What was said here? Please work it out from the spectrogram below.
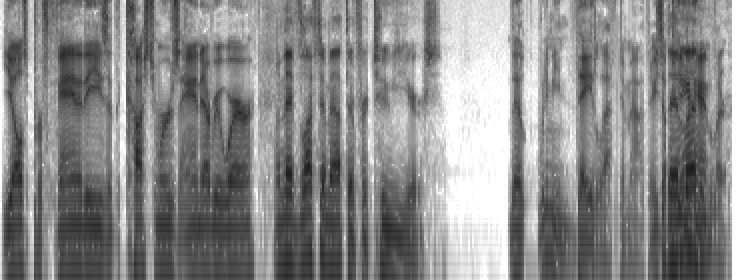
yells profanities at the customers and everywhere. And they've left him out there for two years. They, what do you mean they left him out there? He's a They panhandler.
